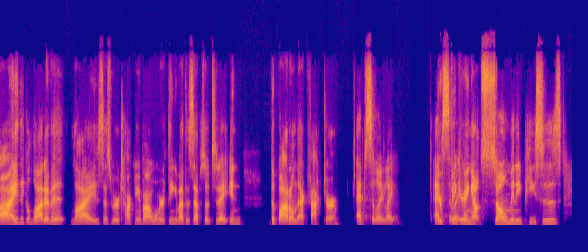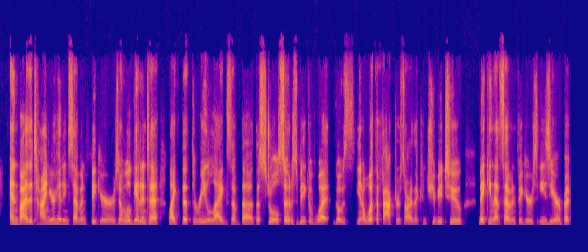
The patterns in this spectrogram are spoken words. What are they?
I think a lot of it lies, as we were talking about when we were thinking about this episode today, in the bottleneck factor. Absolutely. Absolutely. You're figuring out so many pieces. And by the time you're hitting seven figures, and we'll get into like the three legs of the the stool, so to speak, of what goes, you know, what the factors are that contribute to making that seven figures easier. But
